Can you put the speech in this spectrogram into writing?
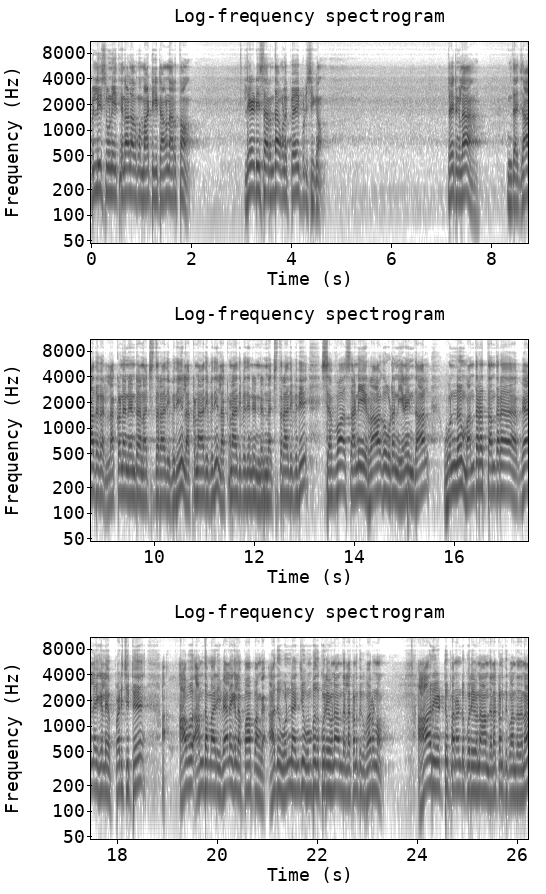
பில்லி சூனியத்தினால் அவங்க மாட்டிக்கிட்டாங்கன்னு அர்த்தம். லேடிஸாக இருந்தால் அவங்கள பேய் பிடிச்சிக்கும். ரைட்டுங்களா? இந்த ஜாதகர் லக்கணன் என்ற நட்சத்திராதிபதி லக்னாதிபதி லக்னாதிபதி என்ற நட்சத்திராதிபதி செவ்வாய் சனி ராகுவுடன் இணைந்தால் ஒன்று மந்திர தந்திர வேலைகளை படிச்சுட்டு அவ அந்த மாதிரி வேலைகளை பார்ப்பாங்க. அது ஒன்று அஞ்சு ஒன்பது குறைவுனா அந்த லக்கணத்துக்கு வரணும். ஆறு எட்டு பன்னெண்டு குறைவுனா அந்த லக்கணத்துக்கு வந்ததுன்னா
